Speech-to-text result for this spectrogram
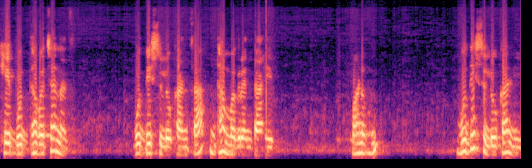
हे बुद्ध वचनच बुद्धिस्ट लोकांचा धम्मग्रंथ आहे. म्हणून बुद्धिस्ट लोकांनी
